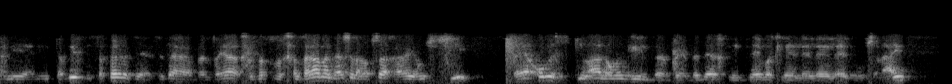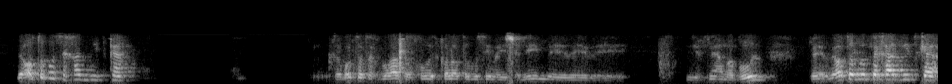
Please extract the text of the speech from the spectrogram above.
אני, אני תמיד מספר את זה, אתה יודע, בהלוויה, חזרה מהלוויה של הרב שחר, יום שישי, היה עומס תנועה לא רגיל בדרך מבני ברק לירושלים, ואוטובוס אחד נתקע. חברות התחבורה שלחו את כל האוטובוסים הישנים לפני המבול, ואוטובוס אחד נתקע.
